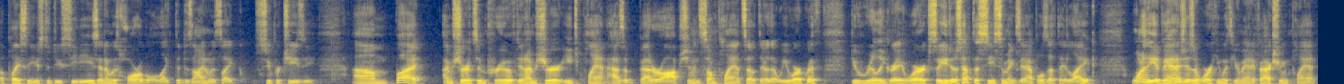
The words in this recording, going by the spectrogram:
a, place that used to do CDs, and it was horrible. Like the design was like super cheesy. Um, but I'm sure it's improved, and I'm sure each plant has a better option. And some plants out there that we work with do really great work. So you just have to see some examples that they like. One of the advantages of working with your manufacturing plant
